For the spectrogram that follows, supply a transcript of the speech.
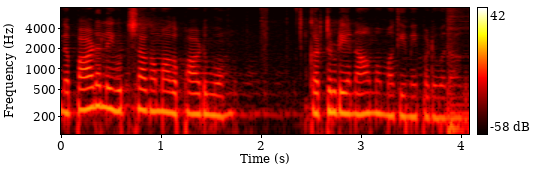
இந்த பாடலை உற்சாகமாக பாடுவோம். கர்த்தருடைய நாமம் மகிமைப்படுவதாக.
